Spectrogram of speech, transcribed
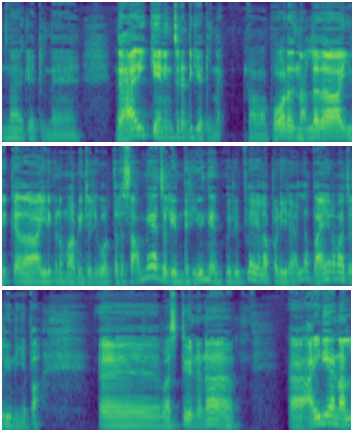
என்ன கேட்டிருந்தேன்? இந்த ஹாரி கேன் இன்சிடென்ட் கேட்டிருந்தேன். அவன் போகிறது நல்லதா இருக்கதா இருக்கணுமா அப்படின்னு சொல்லி ஒருத்தர் செம்மையாக சொல்லியிருந்தார். இருங்க ரிப்ளை எல்லாம் படிக்கிறா இல்லை பயங்கரமாக சொல்லியிருந்தீங்கப்பா. ஃபஸ்ட்டு என்னென்னா ஐடியா நல்ல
